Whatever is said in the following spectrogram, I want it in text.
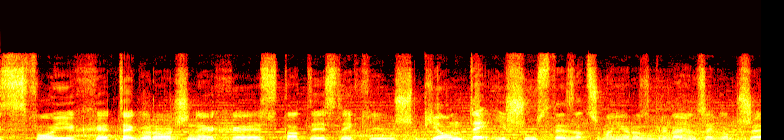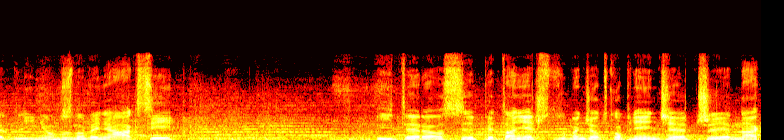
swoich tegorocznych statystyk. Już piąte i szóste zatrzymanie rozgrywającego przed linią wznowienia akcji. I teraz pytanie, czy tu będzie odkopnięcie, czy jednak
